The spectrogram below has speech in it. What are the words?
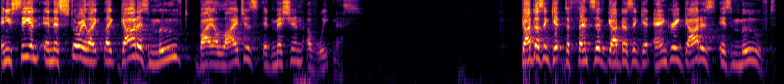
And you see in, in this story, like, like God is moved by Elijah's admission of weakness. God doesn't get defensive, God doesn't get angry. God is, is moved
